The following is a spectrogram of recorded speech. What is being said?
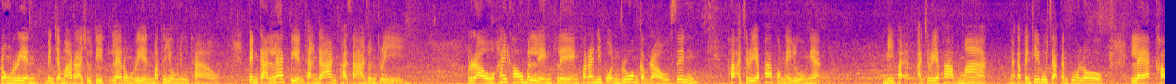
โรงเรียนเบญจมาราชูทิศและโรงเรียนมัธยมนิวทาวเป็นการแลกเปลี่ยนทางด้านภาษาดนตรี เราให้เขาบรรเลงเพลง พระราชนิพนธ์ร่วมกับเรา ซึ่งพระอัจฉริยภาพของในหลวงเนี่ยมีพระอัจฉริยภาพมากนะคะเป็นที่รู้จักกันทั่วโลก และเขา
